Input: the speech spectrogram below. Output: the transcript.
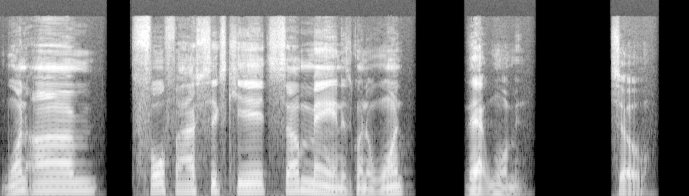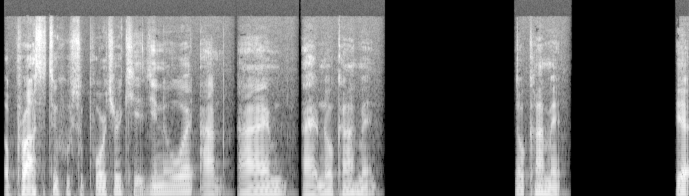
one arm, four, five, six kids. Some man is gonna want that woman. So, a prostitute who supports her kids. You know what? I'm. I'm. I have no comment. No comment. Yeah.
